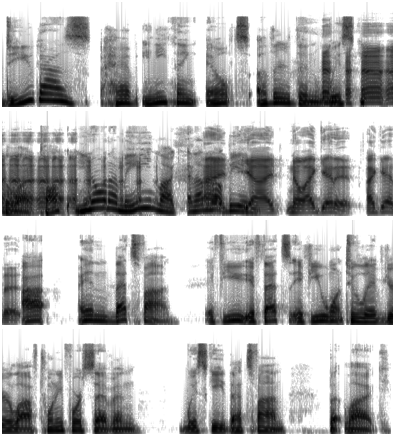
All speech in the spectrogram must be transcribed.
do you guys have anything else other than whiskey to like talk? You know what I mean? Like, and I'm I- not being, yeah, I, no, I get it. I get it. I, and that's fine. If you, if that's, if you want to live your life 24 seven whiskey, that's fine. But like,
